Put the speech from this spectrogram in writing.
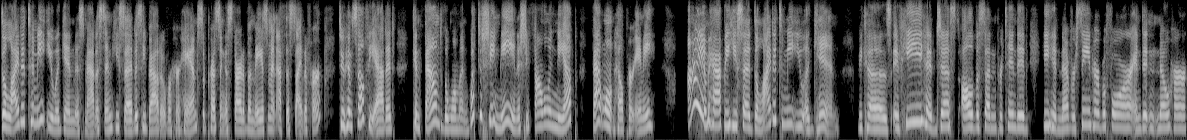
Delighted to meet you again, Miss Madison, he said as he bowed over her hand, suppressing a start of amazement at the sight of her. To himself, he added, Confound the woman. What does she mean? Is she following me up? That won't help her any. I am happy, he said, delighted to meet you again because if he had just all of a sudden pretended he had never seen her before and didn't know her,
